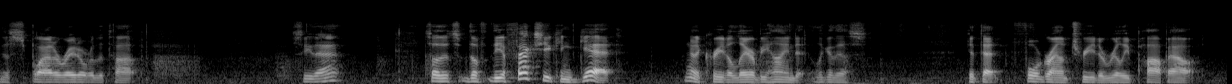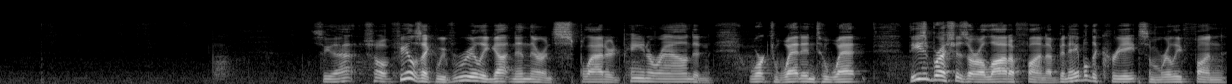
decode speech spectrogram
Just splatter right over the top. See that? So the, the effects you can get, I'm going to create a layer behind it. Look at this. Get that foreground tree to really pop out. See that? So it feels like we've really gotten in there and splattered paint around and worked wet into wet. These brushes are a lot of fun. I've been able to create some really fun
